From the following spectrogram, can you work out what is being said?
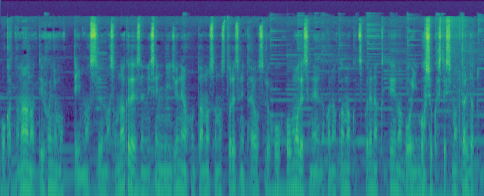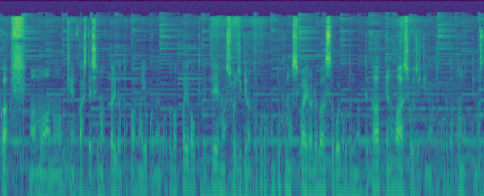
多かったなぁなんていうふうに思っています。まあ、そんなわけでですね、2020年は本当あのそのストレスに対応する方法もですね、なかなかうまく作れなくて、まあ、暴飲暴食してしまったりだとか、まあ、もうあの喧嘩してしまったりだとか、まあ、良くないことばっかりが起きてて、まあ、正直なところ、本当負のスパイラルがすごいことになってたっていうのが正直なところだと思ってます。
